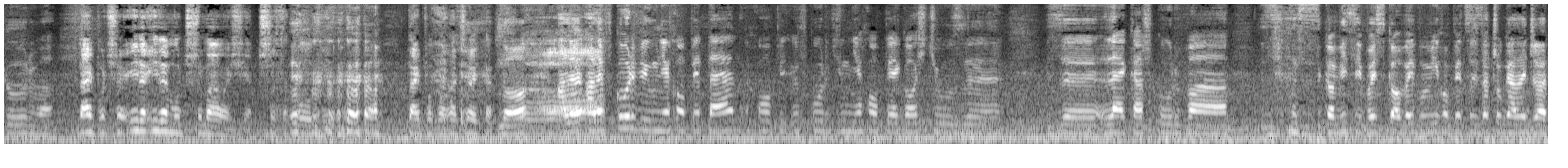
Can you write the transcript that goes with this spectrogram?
Kurwa. Daj potrze- ile, ile mu trzymałeś? Ja, Trzy sekundy. Daj pokochać rękę. No, ale, ale wkurwił mnie chłopie ten, chłopie, wkurwił mnie chłopie gościu z, z lekarz kurwa z, z komisji wojskowej, bo mi chłopie coś zaczął gadać, że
